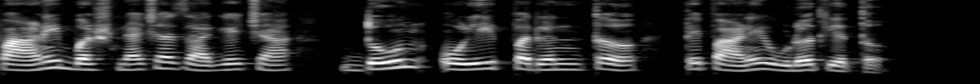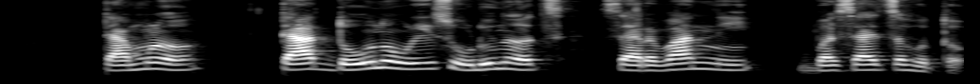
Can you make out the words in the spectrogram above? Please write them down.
पाणी बसण्याच्या जागेच्या दोन ओळीपर्यंत ते पाणी उडत येतं. त्यामुळं त्या दोन ओळी सोडूनच सर्वांनी बसायचं होतं.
